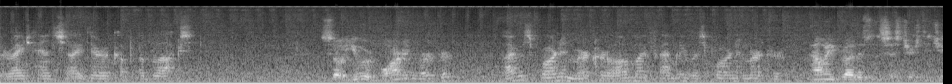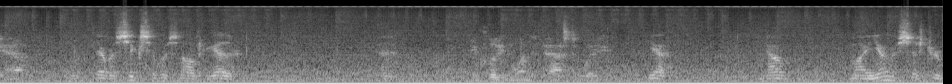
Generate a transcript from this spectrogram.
the right-hand side there, a couple of blocks. So you were born in Mercur? I was born in Mercur. All my family was born in Mercur. How many brothers and sisters did you have, There were six of us altogether. including the one that passed away? Yeah. Now, my younger sister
